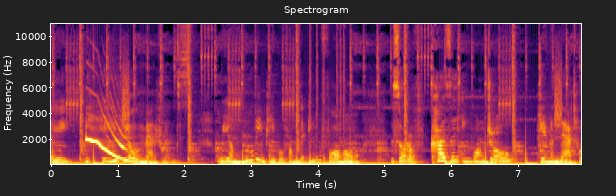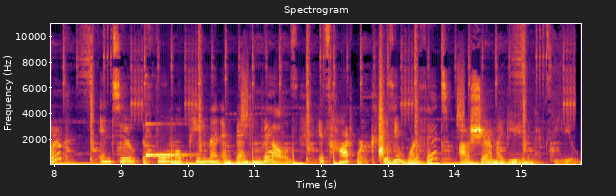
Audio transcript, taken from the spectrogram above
a behavioral management. We are moving people from the informal, the sort of cousin in Guangzhou payment network into the formal payment and banking rails. It's hard work. Is it worth it? I'll share my view in the next video.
